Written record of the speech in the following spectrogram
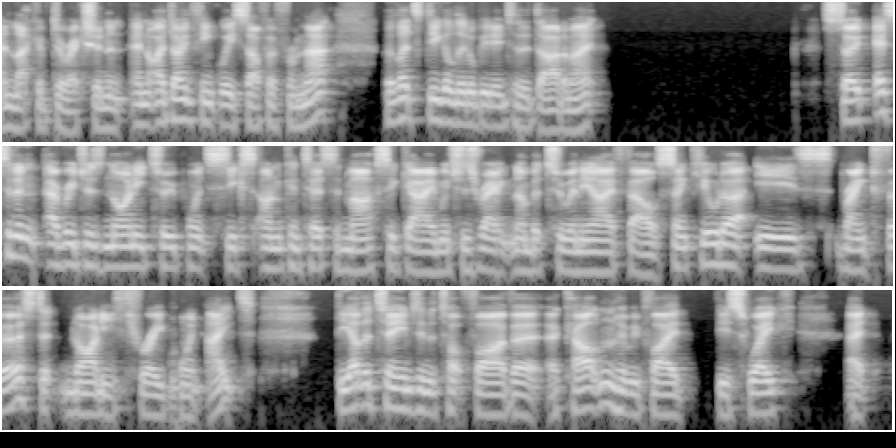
and lack of direction, and, and I don't think we suffer from that. But let's dig a little bit into the data, mate. So Essendon averages 92.6 uncontested marks a game, which is ranked number two in the AFL. St Kilda is ranked first at 93.8. The other teams in the top five are, are Carlton, who we played this week at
